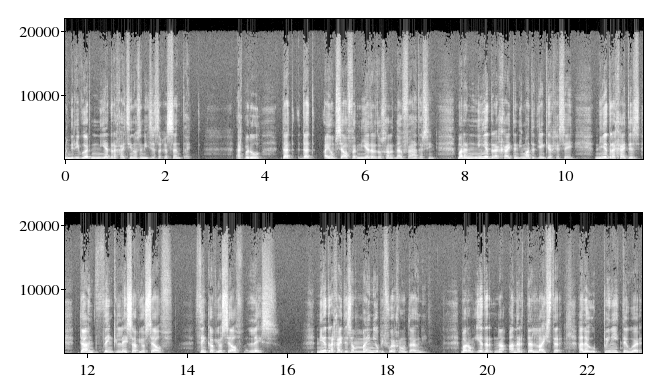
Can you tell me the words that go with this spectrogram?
en hierdie woord nederigheid sien ons in Jesus se gesindheid. Ek bedoel dat dat hy homself verneder het. Ons gaan dit nou verder sien. Maar in nederigheid en iemand het eendag gesê nederigheid is don't think less of yourself think of yourself less. Nederigheid is om my nie op die voorgrond te hou nie maar om eerder na ander te luister, hulle opinie te hoor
